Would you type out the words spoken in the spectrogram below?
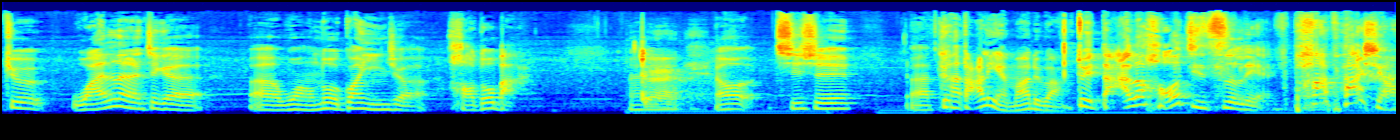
就玩了这个呃网络观影者好多把，哎对然后其实啊、就他打脸嘛，对吧？对打了好几次脸，啪啪响，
